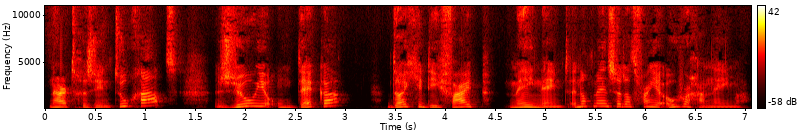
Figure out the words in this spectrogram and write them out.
naar het gezin toe gaat, zul je ontdekken dat je die vibe meeneemt en dat mensen dat van je over gaan nemen.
